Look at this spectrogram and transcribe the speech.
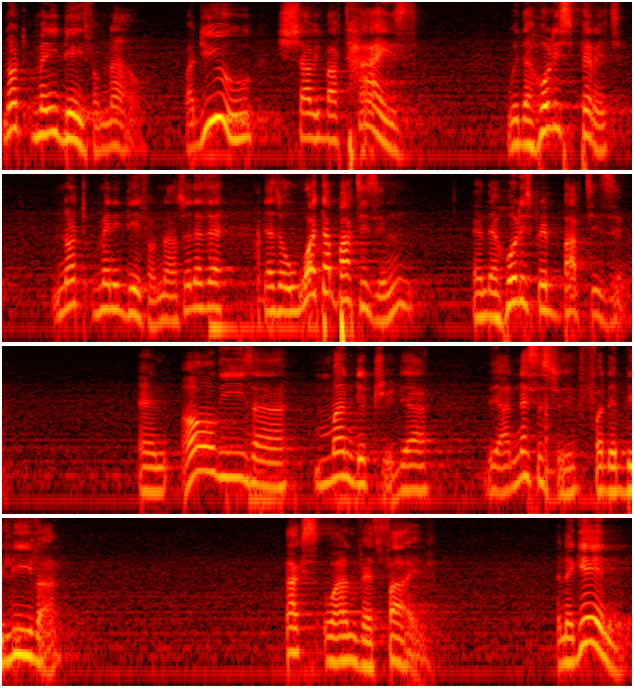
not many days from now. But you shall be baptized with the Holy Spirit not many days from now. So there's a, there's a water baptism and the Holy Spirit baptism. And all these are mandatory, they are, they are necessary for the believer. Acts 1, verse 5. And again,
